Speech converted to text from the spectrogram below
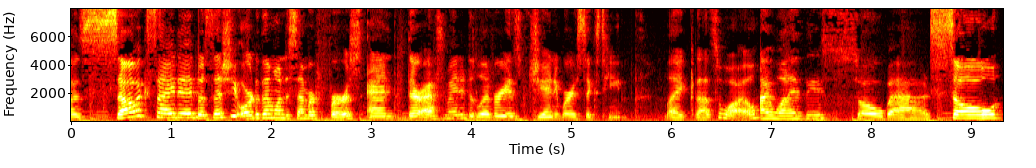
was so excited. It says she ordered them on December 1st and their estimated delivery is January 16th. Like, that's a while. I wanted these so bad. So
